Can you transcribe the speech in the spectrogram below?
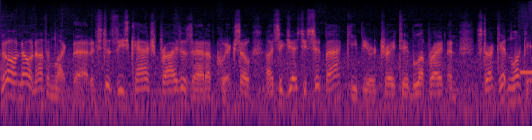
No, no, nothing like that. It's just these cash prizes add up quick. So I suggest you sit back, keep your tray table upright, and start getting lucky.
